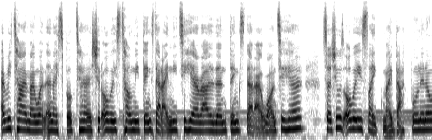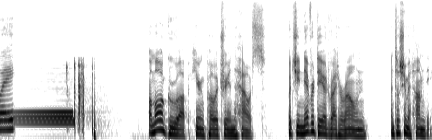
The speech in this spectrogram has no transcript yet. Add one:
Every time I went and I spoke to her, she'd always tell me things that I need to hear rather than things that I want to hear. So she was always like my backbone in a way. Amal grew up hearing poetry in the house, but she never dared write her own until she met Hamdi.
